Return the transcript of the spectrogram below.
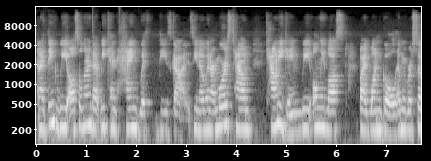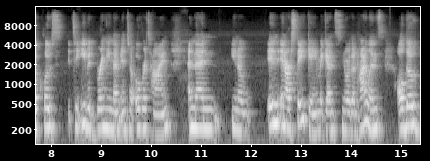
and I think we also learned that we can hang with these guys. You know, in our Morristown County game, we only lost by one goal and we were so close to even bringing them into overtime and then you know in in our state game against northern highlands although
